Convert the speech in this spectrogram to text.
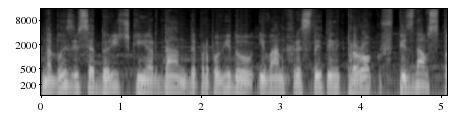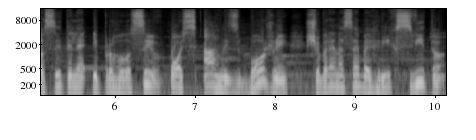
наблизився до річки Йордан, де проповідував Іван Хреститель, пророк впізнав Спасителя і проголосив: Ось агнець Божий що бере на себе гріх світу.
